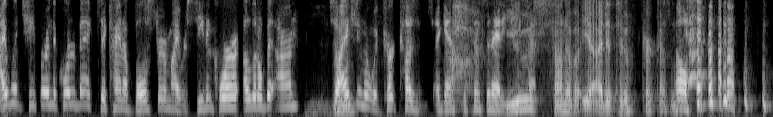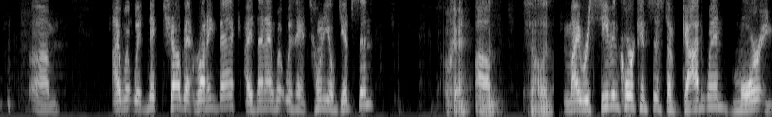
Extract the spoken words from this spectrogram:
I went cheaper in the quarterback to kind of bolster my receiving corps a little bit on. So I Mhm. actually went with Kirk Cousins against the Cincinnati You defense. son of a yeah, I did too. Kirk Cousins. Oh, um, I went with Nick Chubb at running back. I then I went with Antonio Gibson. okay, um, solid. My receiving corps consists of Godwin, Moore, and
